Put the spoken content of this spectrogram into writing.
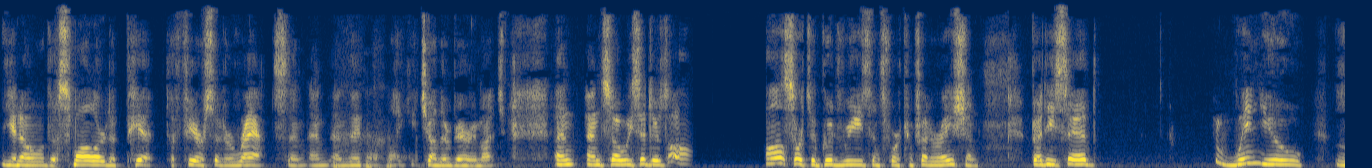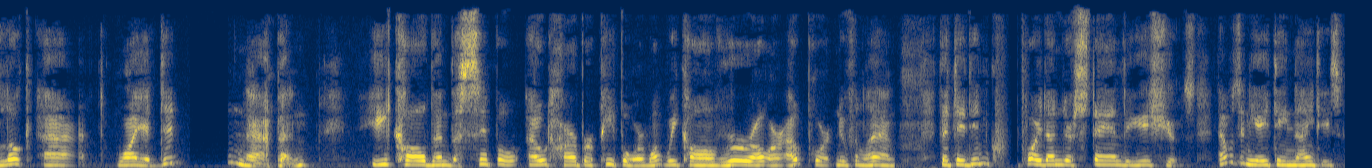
you know, the smaller the pit, the fiercer the rats, and, and, and they don't like each other very much. And, and so he said there's all, all sorts of good reasons for confederation. But he said, when you look at why it didn't happen, he called them the simple out harbor people, or what we call rural or outport Newfoundland, that they didn't quite understand the issues. That was in the 1890s.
